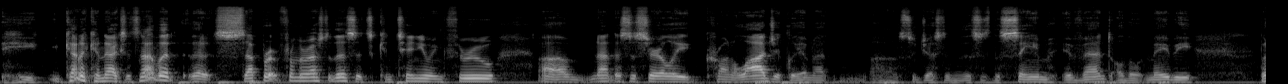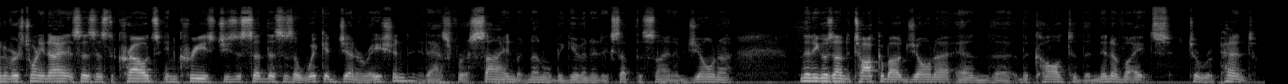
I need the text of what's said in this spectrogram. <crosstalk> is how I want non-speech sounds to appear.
he kind of connects. It's not that, that it's separate from the rest of this, it's continuing through, um, not necessarily chronologically. I'm not uh, suggesting that this is the same event, although it may be. But in verse 29, it says, As the crowds increased, Jesus said, This is a wicked generation. It asks for a sign, but none will be given it except the sign of Jonah. And then he goes on to talk about Jonah and the, the call to the Ninevites to repent.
